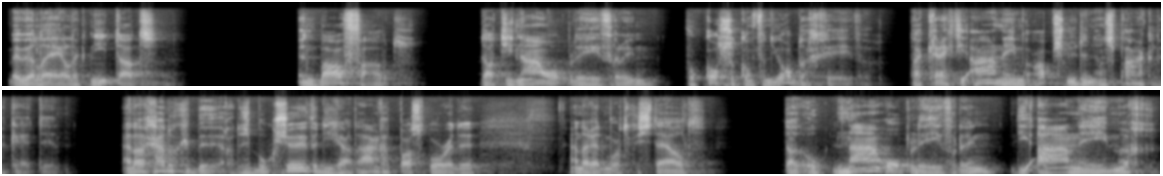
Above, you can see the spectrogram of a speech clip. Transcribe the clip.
We willen eigenlijk niet dat een bouwfout, dat die na oplevering voor kosten komt van die opdrachtgever. Daar krijgt die aannemer absoluut een aansprakelijkheid in. En dat gaat ook gebeuren. Dus boek 7 die gaat aangepast worden. En daarin wordt gesteld dat ook na oplevering die aannemer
